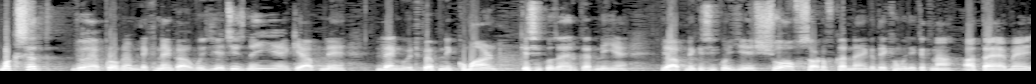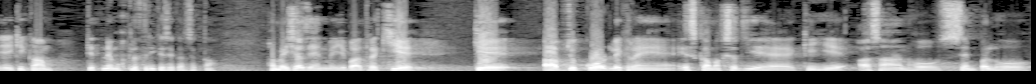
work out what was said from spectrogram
مقصد جو ہے پروگرام لکھنے کا، وہ یہ چیز نہیں ہے کہ آپ نے لینگویج پہ اپنی کمانڈ کسی کو ظاہر کرنی ہے یا آپ نے کسی کو یہ شو آف سارٹ آف کرنا ہے کہ دیکھو مجھے کتنا آتا ہے، میں ایک ہی کام کتنے مختلف طریقے سے کر سکتا ہوں۔ ہمیشہ ذہن میں یہ بات رکھیے کہ آپ جو کوڈ لکھ رہے ہیں، اس کا مقصد یہ ہے کہ یہ آسان ہو سمپل ہو،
